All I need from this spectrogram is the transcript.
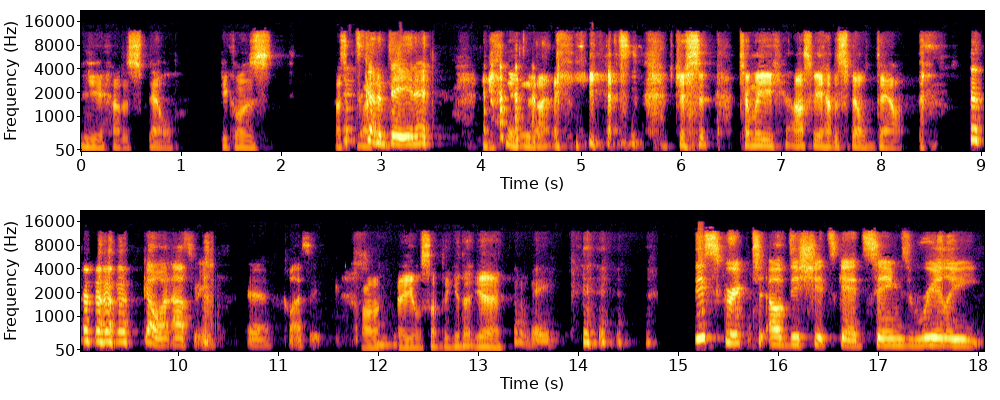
knew how to spell because it's got to be in it. yes. Just tell me, ask me how to spell doubt. Go on, ask me. Yeah, classic. B or something in it. Yeah. It'll be. this script of this shit scared seems really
